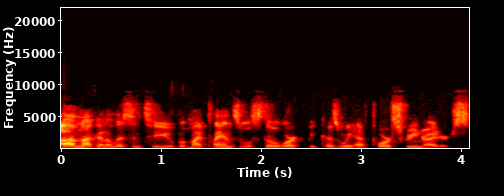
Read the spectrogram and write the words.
I'm not going to listen to you, but my plans will still work because we have poor screenwriters.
